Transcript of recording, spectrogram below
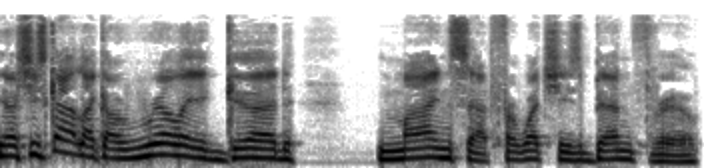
you know she's got like a really good mindset for what she's been through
